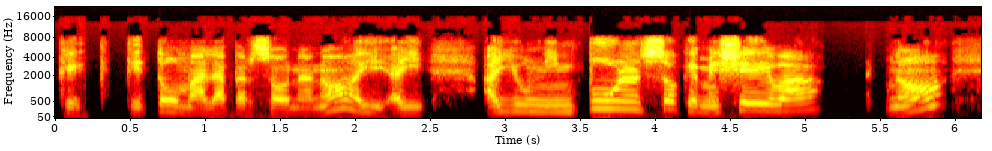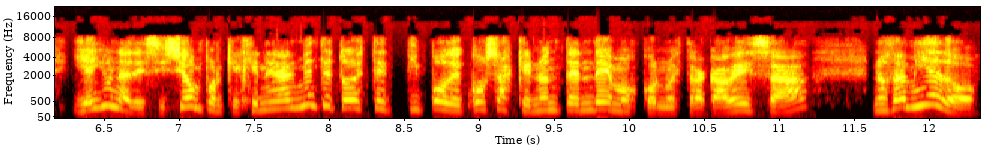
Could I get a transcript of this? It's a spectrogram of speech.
que, toma la persona, ¿no? Hay, hay, hay un impulso que me lleva ¿no? Y hay una decisión, porque generalmente todo este tipo de cosas que no entendemos con nuestra cabeza nos da miedo.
